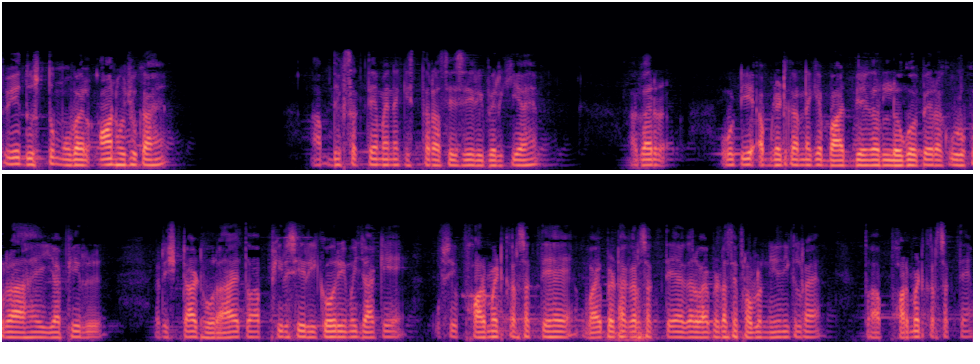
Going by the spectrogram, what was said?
तो ये दोस्तों मोबाइल ऑन हो चुका है। आप देख सकते हैं मैंने किस तरह से इसे रिपेयर किया है। अगर ओ अपडेट करने के बाद भी अगर लोगों पे रुक रहा है या फिर रिस्टार्ट हो रहा है तो आप फिर से रिकवरी में जाके उसे फॉर्मेट कर सकते हैं वाइप डाटा कर सकते हैं। अगर वाइप डाटा से प्रॉब्लम नहीं निकल रहा है तो आप फॉर्मेट कर सकते हैं।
